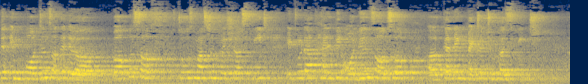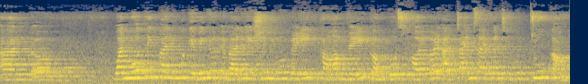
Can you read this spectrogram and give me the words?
the importance or the uh, purpose of Toastmasters Risha's speech, it would have helped the audience also connect better to her speech. And um, one more thing, while you were giving your evaluation, you were very calm, very composed. However, at times I felt you were too calm.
